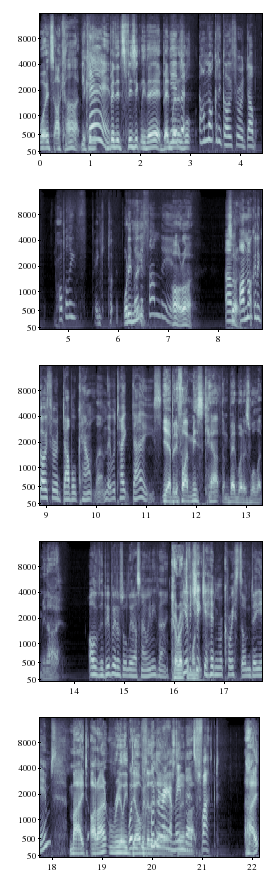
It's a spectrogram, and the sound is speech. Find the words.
Well, it's I can't. You can. but it's physically there. Bedwetters Yeah, will. I'm not going to go through a double. Properly. Pinky. Put, What do you put mean? your thumb there. Oh right. Um, So- I'm not going to go through a double count them. That would take days. Yeah, but if I miscount them, bedwetters will let me know, Oh, the bedwetters will let us know anything. Correct, You ever checked your hidden requests on DMs? mate. I don't really delve into the Wouldn't DMs too recommend. It's much. fucked. Hey,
